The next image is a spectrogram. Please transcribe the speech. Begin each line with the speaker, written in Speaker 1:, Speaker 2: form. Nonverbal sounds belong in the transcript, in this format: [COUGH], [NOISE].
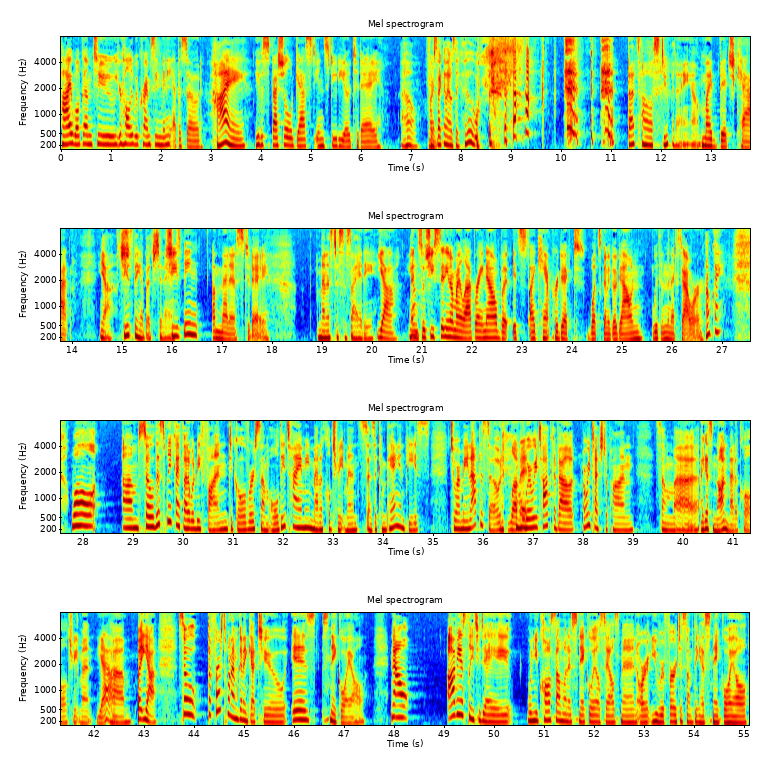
Speaker 1: Hi, welcome to your Hollywood crime scene mini episode.
Speaker 2: Hi.
Speaker 1: We have a special guest in studio today.
Speaker 2: Oh, for a second I was like, who? [LAUGHS] That's how stupid I am.
Speaker 1: My bitch cat.
Speaker 2: Yeah, she's being a bitch today.
Speaker 1: She's being a menace today.
Speaker 2: a menace to society.
Speaker 1: Yeah.
Speaker 2: Yeah.
Speaker 1: And so she's sitting on my lap right now, but it's I can't predict what's going to go down within the next hour.
Speaker 2: Okay. Well, um, so this week I thought it would be fun to go over some oldie timey medical treatments as a companion piece to our main episode. [LAUGHS]
Speaker 1: Love it.
Speaker 2: Where we talked about, or we touched upon some, uh, I guess, non medical treatment.
Speaker 1: Yeah.
Speaker 2: Um, but yeah. So the first one I'm going to get to is snake oil. Now, obviously today when you call someone a snake oil salesman or you refer to something as snake oil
